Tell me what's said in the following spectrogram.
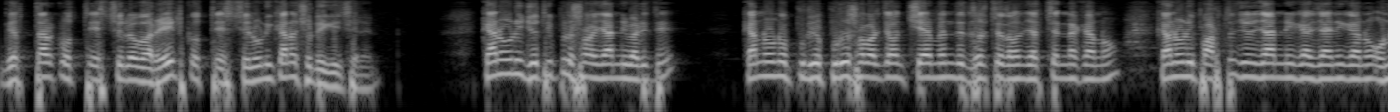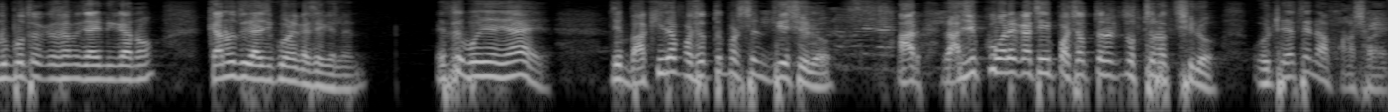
গ্রেফতার করতে এসেছিল বা রেড করতে এসেছিল, উনি কেন ছুটে গিয়েছিলেন? কেন উনি জ্যোতিপুর সময় যাননি বাড়িতে? কেন উনি পুরো পুরসভার যখন চেয়ারম্যানদের ধরছে, তখন যাচ্ছেন না কেন? কেন উনি পার্থর জন্য যাননি কেন যায়নি কেন? অনুব্রতের কাছে যায়নি কেন? কেন তুই রাজীব কুমারের কাছে গেলেন? এতে বোঝা যায় যে বাকিরা পঁচাত্তর পার্সেন্ট দিয়েছিল। আর রাজীব কুমারের কাছে এই পঁচাত্তরের তথ্যটা ছিল। ওইটাতে না ফাঁস হয়।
